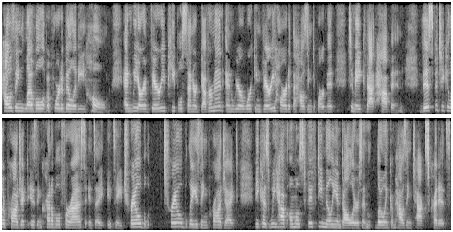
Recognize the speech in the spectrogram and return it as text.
housing level of affordability home. And we are a very people centered government, and we are working very hard at the housing department to make that happen. This particular project is incredible for us. It's a, it's a trail trailblazing project because we have almost $50 million in low income housing tax credits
